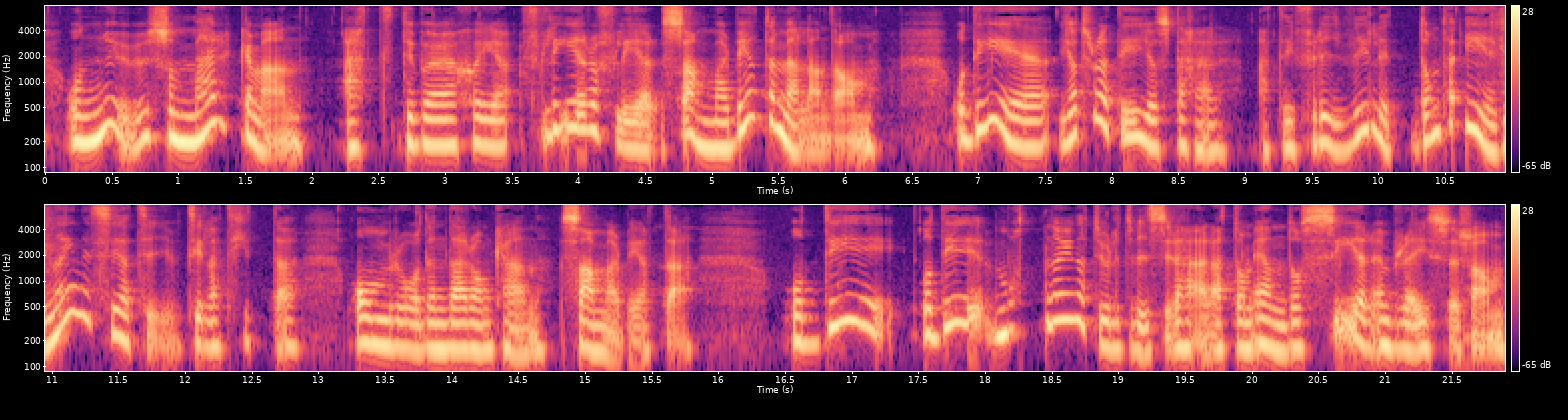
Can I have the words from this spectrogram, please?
Och nu så märker man att det börjar ske fler och fler samarbeten mellan dem. Och det är, jag tror att det är just det här att det är frivilligt. De tar egna initiativ till att hitta områden där de kan samarbeta. Och det, och det bottnar ju naturligtvis i det här att de ändå ser Embracer som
